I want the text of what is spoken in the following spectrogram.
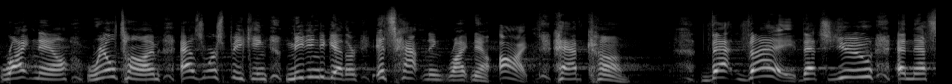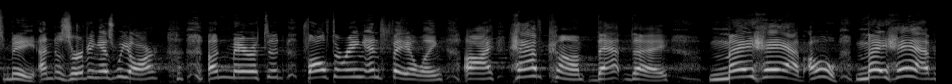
right now, real time, as we're speaking, meeting together, it's happening right now. I have come. That they, that's you and that's me, undeserving as we are, unmerited, faltering and failing, I have come that they May have, oh, may have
